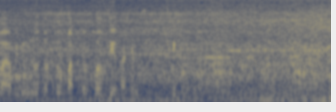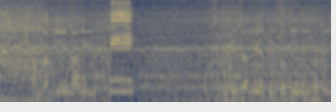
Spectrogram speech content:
বা বিভিন্ন তথ্য উপাত্ত খোঁজ দিয়ে থাকেন। ঠিক সংগ্রামী এই নারী স্কুটি চালিয়ে দীর্ঘদিন এইভাবেই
